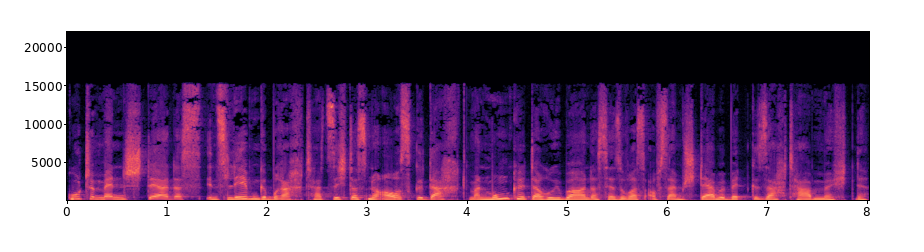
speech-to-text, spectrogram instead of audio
gute Mensch, der das ins Leben gebracht hat, sich das nur ausgedacht? Man munkelt darüber, dass er sowas auf seinem Sterbebett gesagt haben möchte.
